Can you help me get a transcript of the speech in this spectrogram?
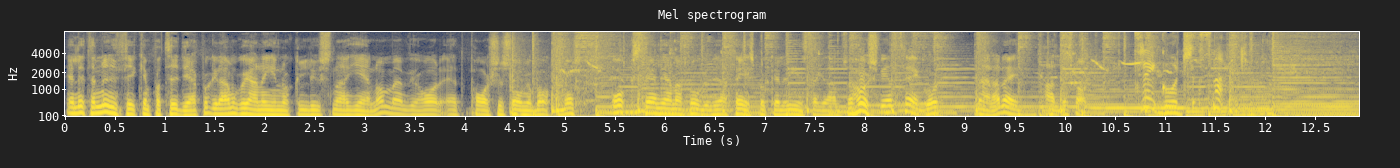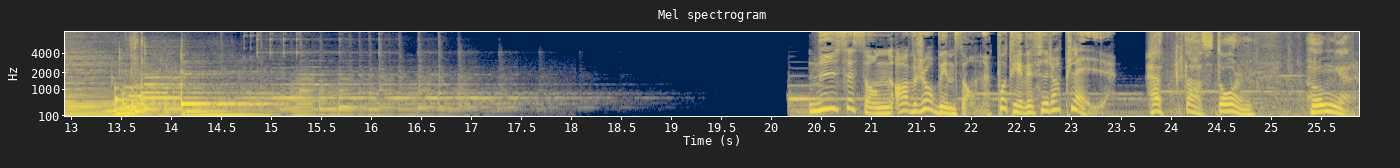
är lite nyfiken på tidigare program, gå gärna in och lyssna igenom. Men vi har ett par säsonger bakom oss. Och ställ gärna frågor via Facebook eller Instagram så hörs vi en trädgård nära dig alldeles snart. Trädgårdssnack. Ny säsong av Robinson på TV4 Play. Hetta, storm, hunger.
